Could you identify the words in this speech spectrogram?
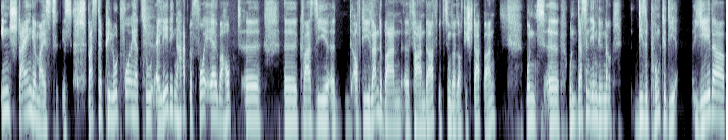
in Stein gemeißelt ist, was der Pilot vorher zu erledigen hat, bevor er überhaupt äh, äh, quasi äh, auf die Landebahn äh, fahren darf, beziehungsweise auf die Startbahn. Und, äh, und das sind eben genau diese Punkte, die jeder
